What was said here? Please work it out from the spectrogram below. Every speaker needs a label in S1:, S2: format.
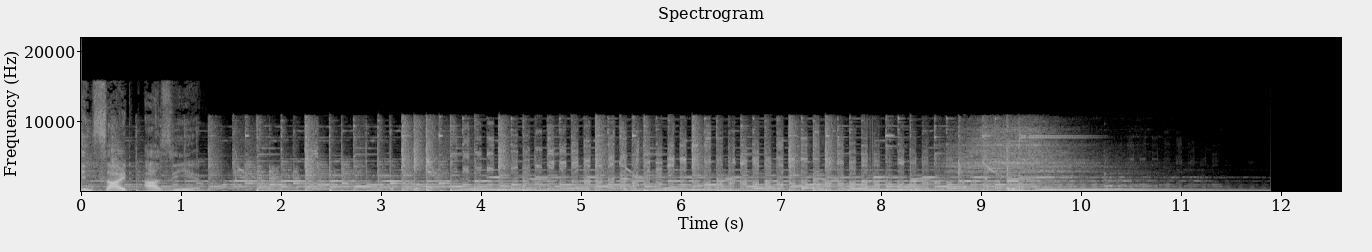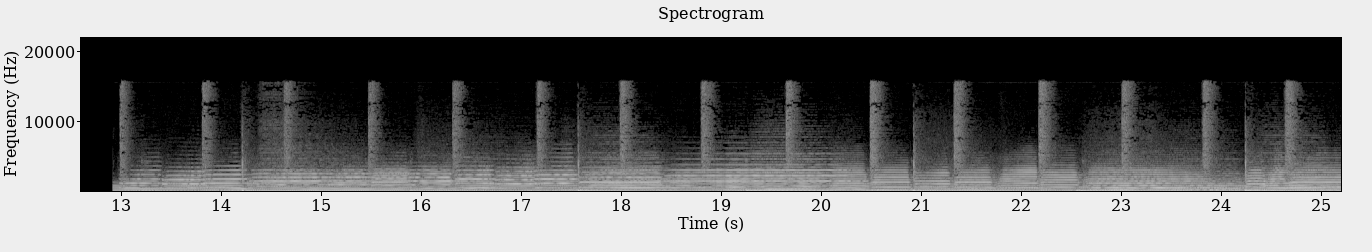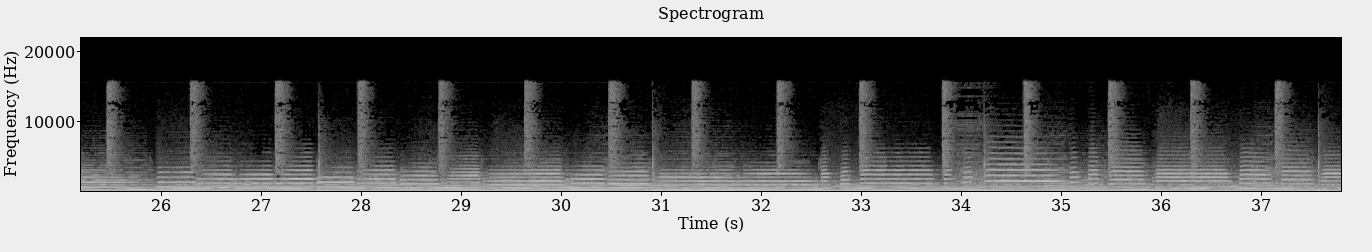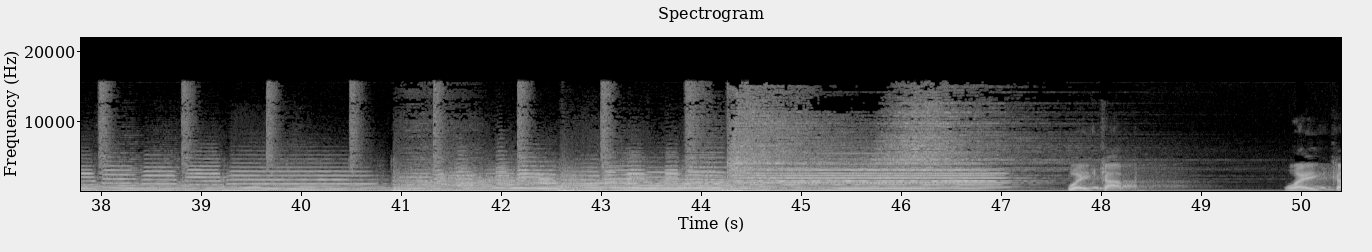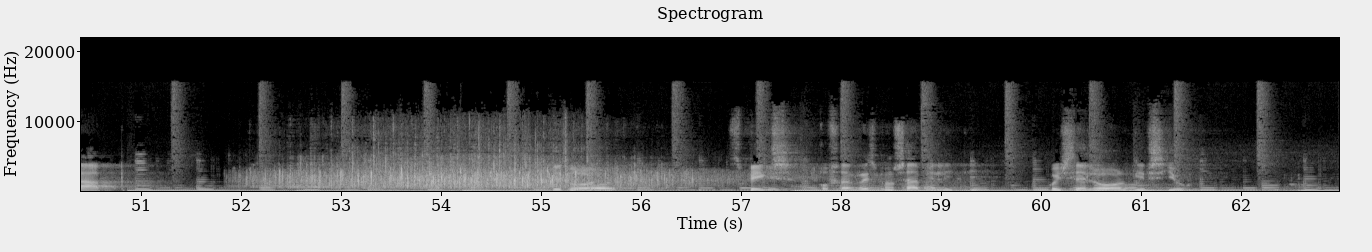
S1: inside ASEAN.
S2: Wake up. Wake up. This word speaks of the responsibility which the Lord gives you.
